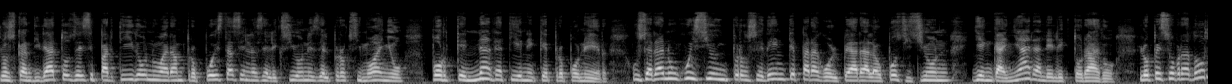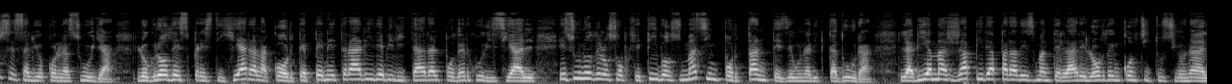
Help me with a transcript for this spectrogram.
Los candidatos de ese partido no harán propuestas en las elecciones del próximo año porque nada tienen que proponer. Usarán un juicio improcedente para golpear a la oposición y engañar al electorado. López Obrador se salió con la suya, logró desprestigiar a la Corte, penetrar y debilitar al Poder Judicial. Es uno de los objetivos más importantes de una dictadura. La vía más rápida para desmantelar el orden constitucional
